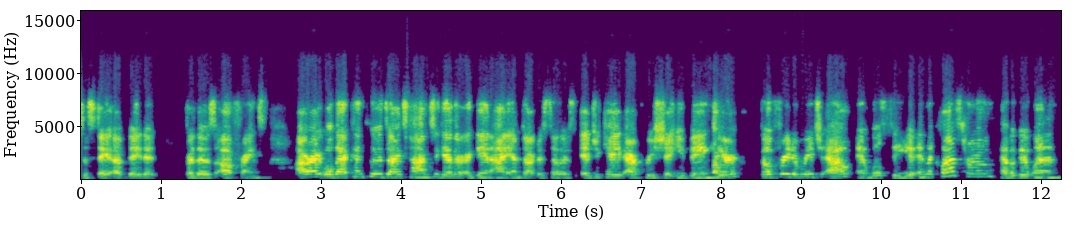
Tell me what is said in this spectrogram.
to stay updated for those offerings. All right, well, that concludes our time together. Again, I am Dr. Sellars Educate. I appreciate you being here. Feel free to reach out and we'll see you in the classroom. Have a good one.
